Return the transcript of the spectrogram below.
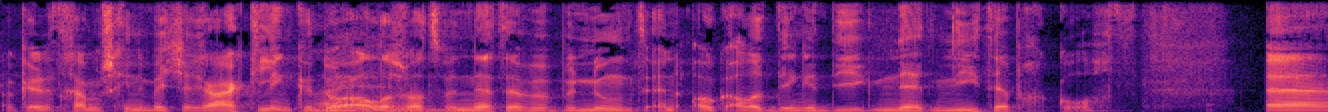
Oké, dat gaat misschien een beetje raar klinken door alles wat we net hebben benoemd en ook alle dingen die ik net niet heb gekocht. Eh,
